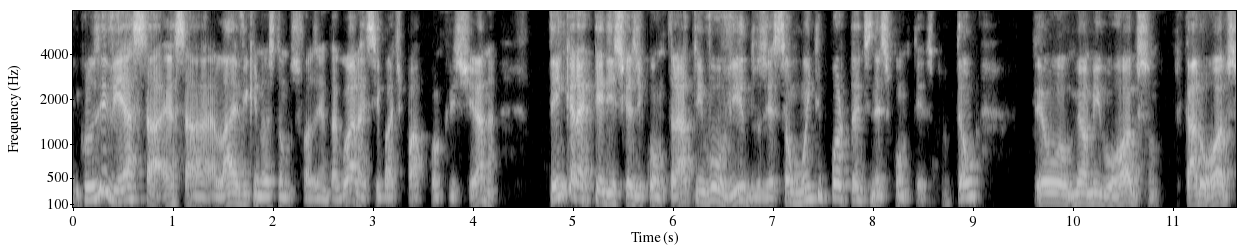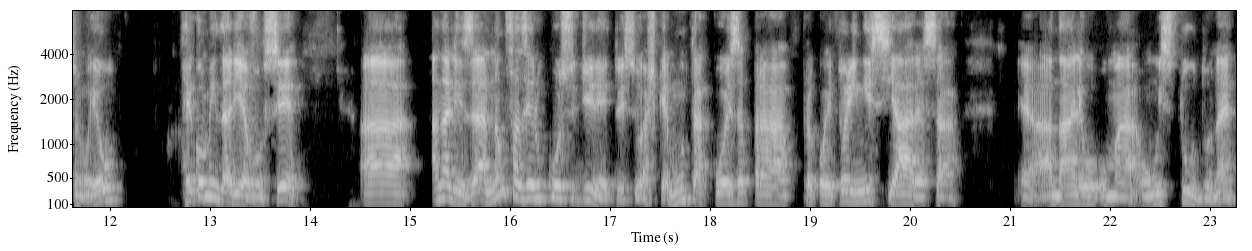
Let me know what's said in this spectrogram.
Inclusive, essa, essa live que nós estamos fazendo agora, esse bate-papo com a Cristiana, tem características de contrato envolvidos e são muito importantes nesse contexto. Então, eu, meu amigo Robson, caro Robson, eu recomendaria a você a analisar, não fazer o curso de direito. Isso eu acho que é muita coisa para o corretor iniciar essa é, análise, uma, um estudo, né?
